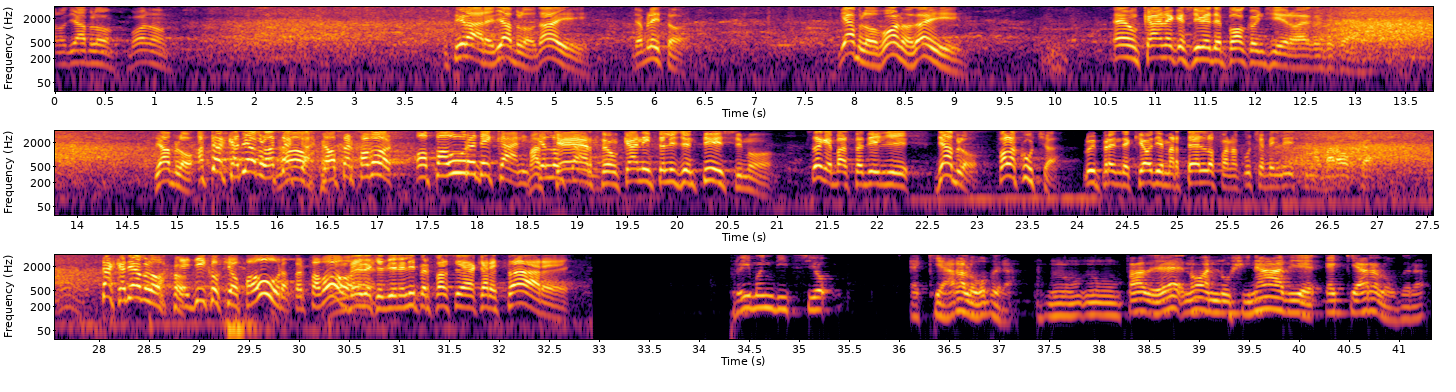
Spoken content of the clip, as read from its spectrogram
Buono Diablo, buono. Tirare, Diablo, dai. Diablito. Diablo, buono, dai. È un cane che si vede poco in giro, eh, questo qua. Diablo, attacca, Diablo, No, attacca. no, per favore, ho paura dei cani. Ma scherzo, è un cane intelligentissimo. Sai che basta dirgli, Diablo, fa la cuccia. Lui prende chiodi e martello, fa una cuccia bellissima, barocca. Attacca, Diablo! E dico che ho paura, per favore. Non vede che viene lì per farsi accarezzare. Primo indizio è chiara l'opera. Non, non fate, eh, no, annocinati, è chiara l'opera.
